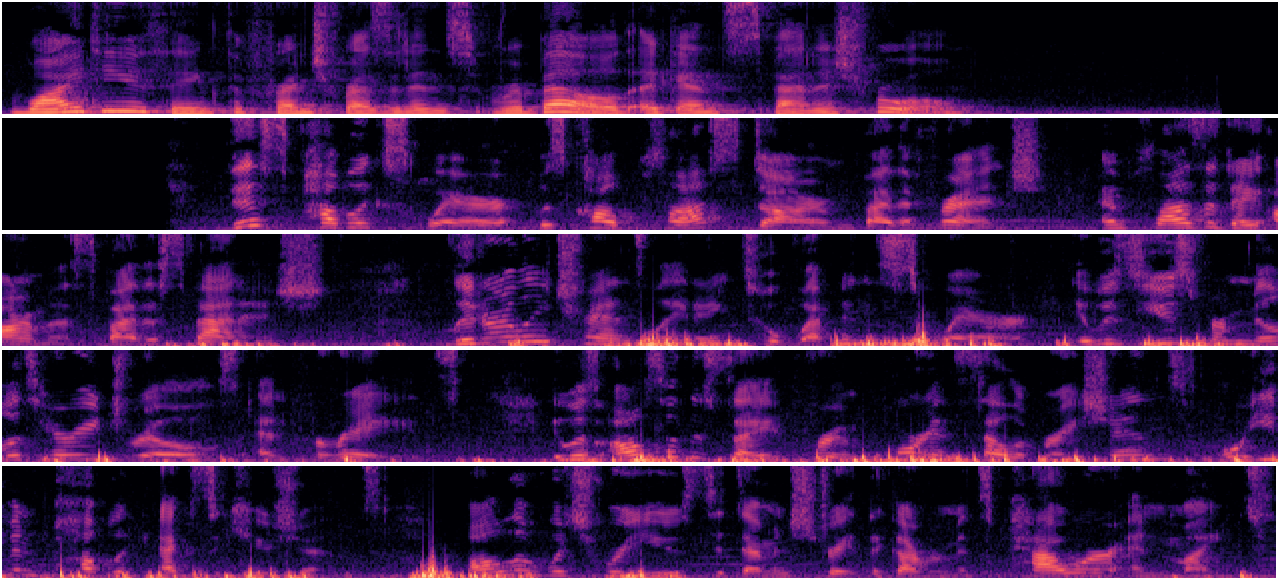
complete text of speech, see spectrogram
Why do you think the French residents rebelled against Spanish rule? This public square was called Place d'Armes by the French and Plaza de Armas by the Spanish. Literally translating to Weapons Square, it was used for military drills and parades. It was also the site for important celebrations or even public executions, all of which were used to demonstrate the government's power and might.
